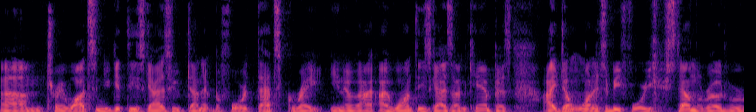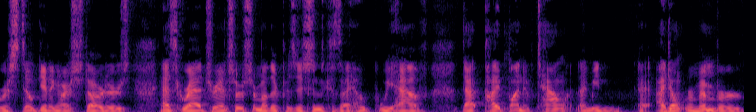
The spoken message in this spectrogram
um, Tre Watson, you get these guys who've done it before. That's great. You know, I, I, want these guys on campus. I don't want it to be four years down the road where we're still getting our starters as grad transfers from other positions because I hope we have that pipeline of talent. I mean, I don't remember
